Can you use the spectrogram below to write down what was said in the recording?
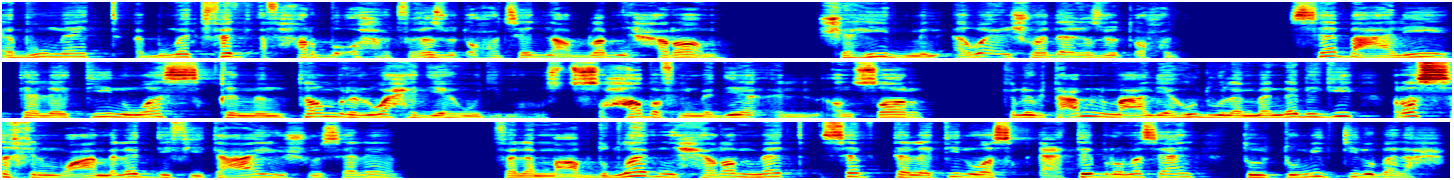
أبوه مات أبوه مات فجأة في حرب أحد في غزوة أحد سيدنا عبد الله بن حرام شهيد من أوائل شهداء غزوة أحد. ساب عليه 30 وسق من تمر الواحد يهودي. ما هو الصحابة في المدينة الأنصار كانوا بيتعاملوا مع اليهود ولما النبي جه رسخ المعاملات دي في تعايش وسلام. فلما عبد الله بن حرام مات ساب 30 وسق اعتبره مثلا 300 كيلو بلح.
